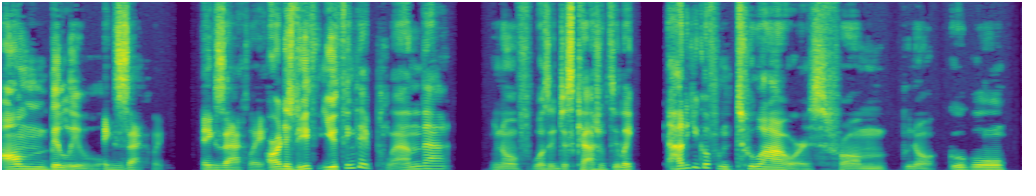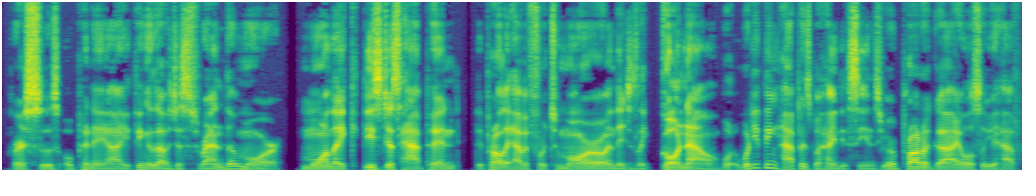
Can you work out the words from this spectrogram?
Unbelievable. Exactly. Exactly. Ardis, do you, th- you think they planned that? You know, was it just casualty? Like, how did you go from two hours from, you know, Google versus OpenAI? You think that was just random or more like this just happened. They probably have it for tomorrow and they just like go now. What, what do you think happens behind the scenes? You're a product guy. Also, you have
